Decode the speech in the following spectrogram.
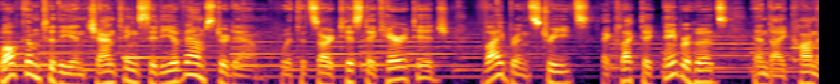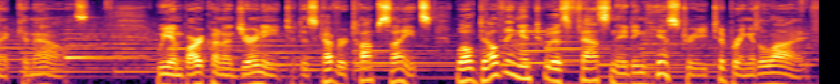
Welcome to the enchanting city of Amsterdam with its artistic heritage, vibrant streets, eclectic neighborhoods, and iconic canals. We embark on a journey to discover top sights while delving into its fascinating history to bring it alive.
